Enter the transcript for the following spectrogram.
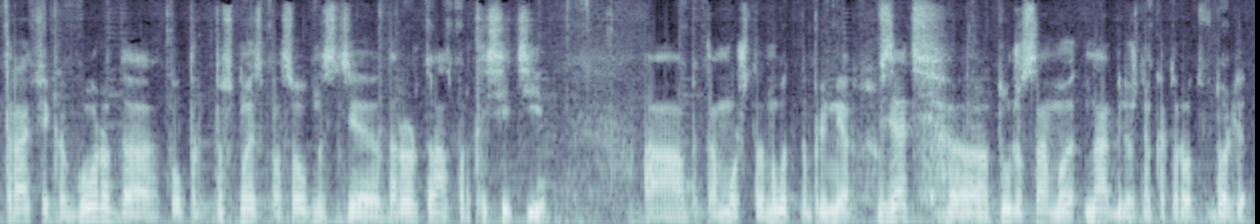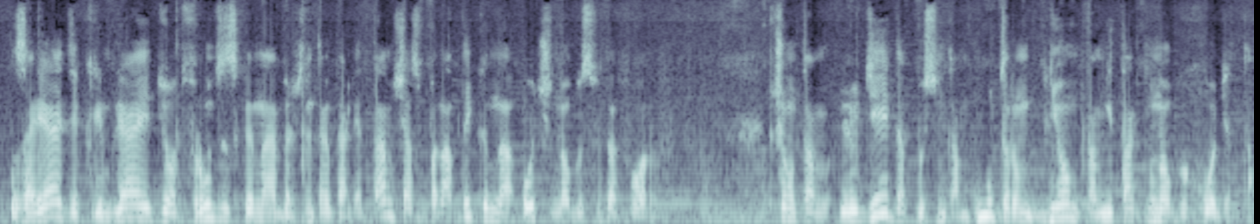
трафика города по пропускной способности дорожно-транспортной сети. А, потому что, ну вот, например, взять э, ту же самую набережную, которая вот вдоль Заряди, Кремля идет, Фрунзенская набережная и так далее. Там сейчас понатыкано очень много светофоров. Причем там людей, допустим, там утром, днем там не так много ходит. Там,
